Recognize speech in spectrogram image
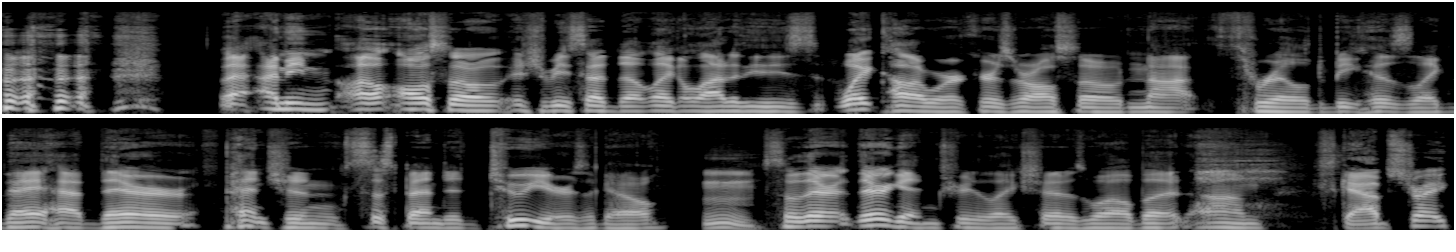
I mean, also it should be said that like a lot of these white collar workers are also not thrilled because like they had their pension suspended two years ago, Mm. so they're they're getting treated like shit as well. But um, scab strike.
